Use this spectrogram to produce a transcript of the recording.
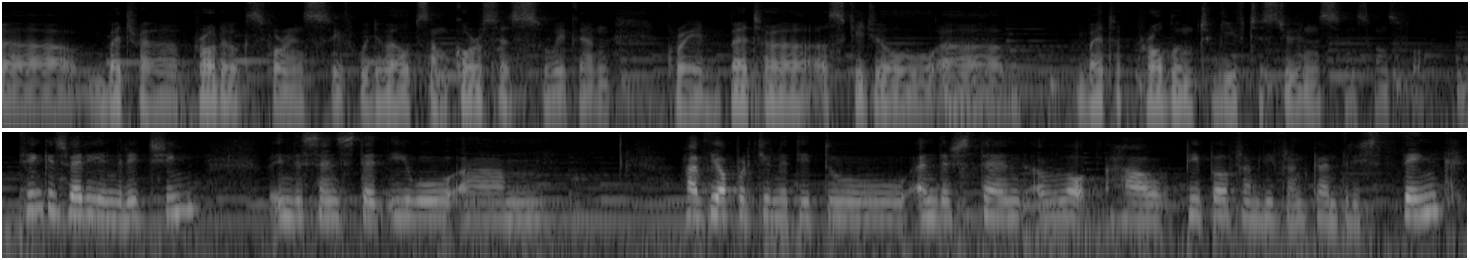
uh, better products. For instance, if we develop some courses, we can create better schedule, uh, better problem to give to students, and so on and so forth. I think it's very enriching in the sense that you um, have the opportunity to understand a lot how people from different countries think,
